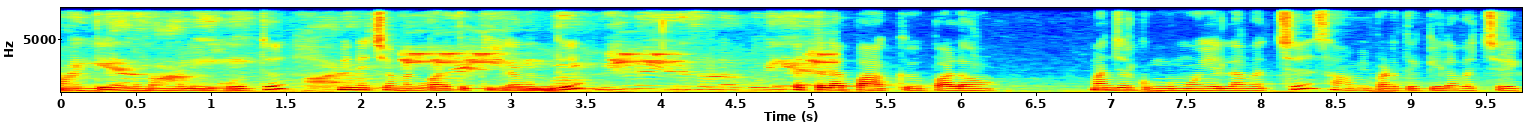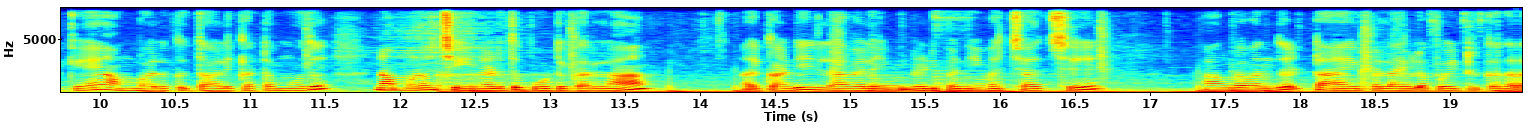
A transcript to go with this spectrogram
மாற்றி அதில் மங்களையும் கோர்த்து மீனாட்சி அம்மன் படத்துக்கு கீழே வந்து வெத்தலை பாக்கு பழம் மஞ்சள் குங்குமம் எல்லாம் வச்சு சாமி படத்துக்கு கீழே வச்சுருக்கேன். அம்பாளுக்கு தாலி கட்டும் போது நம்மளும் செயின் எடுத்து போட்டுக்கரலாம் அதுக்காண்டி எல்லா வேலையும் ரெடி பண்ணி வச்சாச்சு. அங்கே வந்து ட இப்போ லைவில் போயிட்டுருக்கத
